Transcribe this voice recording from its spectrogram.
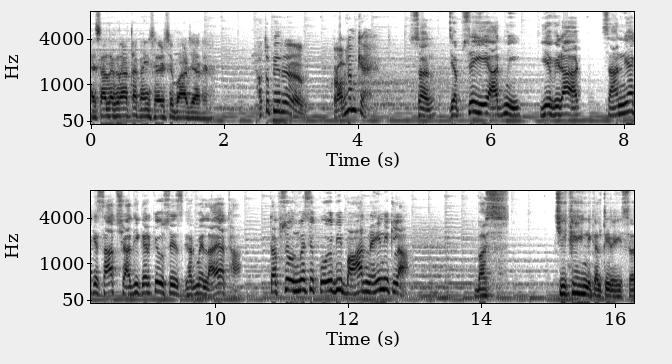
ऐसा लग रहा था कहीं शहर से बाहर जा रहे हैं। हाँ तो फिर प्रॉब्लम क्या है? सर जब से ये आदमी ये विराट सान्या के साथ शादी करके उसे इस घर में लाया था तब से उनमें से कोई भी बाहर नहीं निकला। बस चीखें ही निकलती रही सर।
